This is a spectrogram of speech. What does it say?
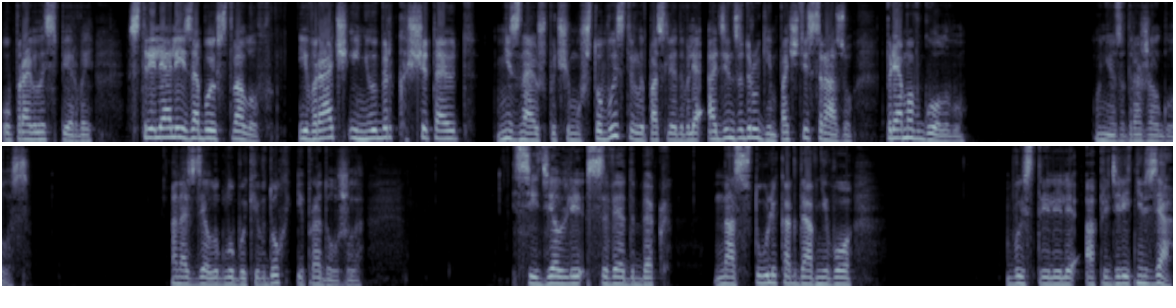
управилась первой. Стреляли из обоих стволов. И врач, и Нюберг считают, не знаю уж почему, что выстрелы последовали один за другим, почти сразу, прямо в голову. У нее задрожал голос. Она сделала глубокий вдох и продолжила. Сидел ли Светбек на стуле, когда в него выстрелили, определить нельзя,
